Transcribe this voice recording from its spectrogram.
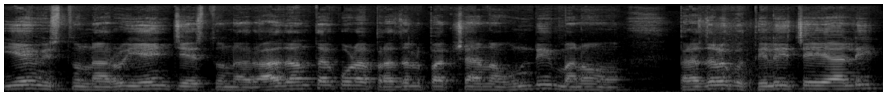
ఏమి ఇస్తున్నారు? ఏం చేస్తున్నారు? అదంతా కూడా ప్రజల పక్షాన ఉండి మనం ప్రజలకు తెలియచేయాలి.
